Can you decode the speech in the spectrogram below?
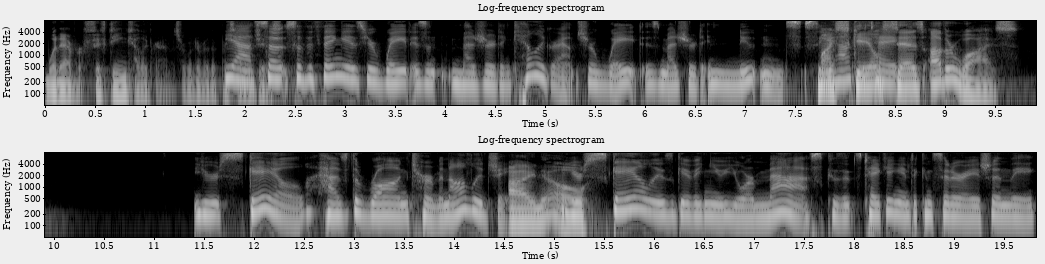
whatever 15 kilograms or whatever the Yeah. So, is. so the thing is, your weight isn't measured in kilograms. Your weight is measured in newtons. So My you have to scale take- says otherwise. Your scale has the wrong terminology. I know. Your scale is giving you your mass because it's taking into consideration the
